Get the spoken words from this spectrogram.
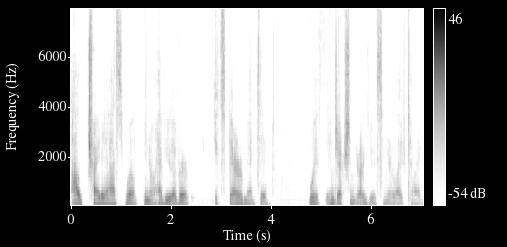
i'll try to ask well you know have you ever experimented with injection drug use in your lifetime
